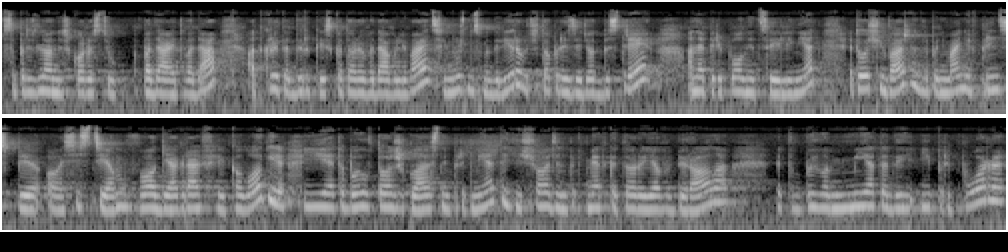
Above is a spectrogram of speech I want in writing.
с определенной скоростью попадает вода, открыта дырка, из которой вода выливается, и нужно смоделировать, что произойдет быстрее, она переполнится или нет. Это очень важно для понимания, в принципе, систем в географии экологии, и это был тоже классный предмет. И еще один предмет, который я выбирала, это было методы и приборы.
